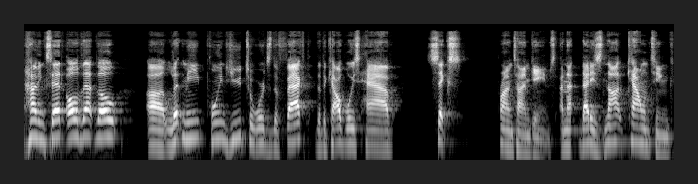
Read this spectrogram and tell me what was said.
Having said all of that, though, uh, let me point you towards the fact that the Cowboys have six primetime games, and that, that is not counting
